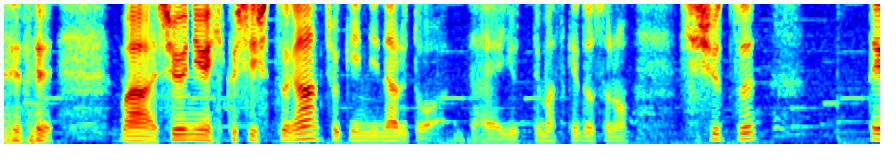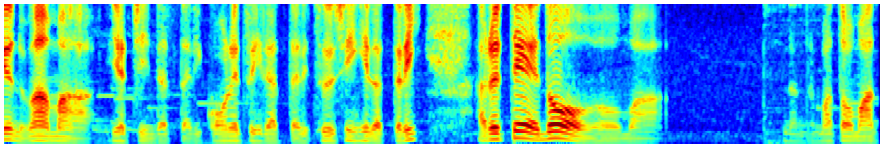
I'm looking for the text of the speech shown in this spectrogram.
で、まあ、収入引く支出が貯金になるとは、え言ってますけど、その支出っていうのは、まあ、家賃だったり、光熱費だったり、通信費だったり、ある程度、まあ、なんだ、まとまっ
